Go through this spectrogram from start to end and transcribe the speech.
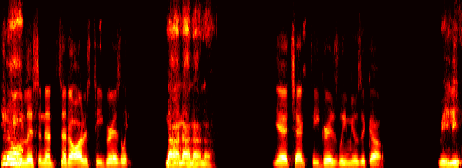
You You know, listen to, to the artist Tee Grizzley? nah, nah, nah, nah. Yeah, check Tee Grizzley music out. Really?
